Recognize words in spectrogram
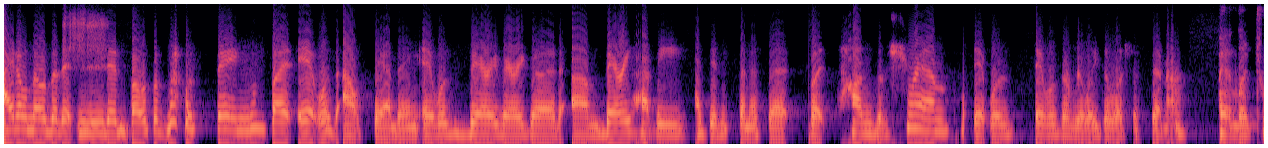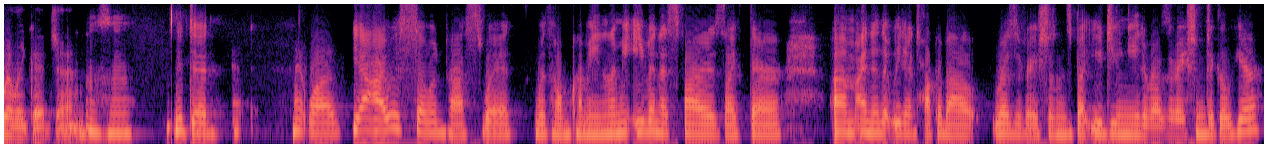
I don't know that it needed both of those things, but it was outstanding. It was very, very good. Um, very heavy. I didn't finish it, but tons of shrimp. It was it was a really delicious dinner. It looked really good, Jen. Mm-hmm. It did. It was. Yeah, I was so impressed with with Homecoming. I mean, even as far as like their, um, I know that we didn't talk about reservations, but you do need a reservation to go here.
